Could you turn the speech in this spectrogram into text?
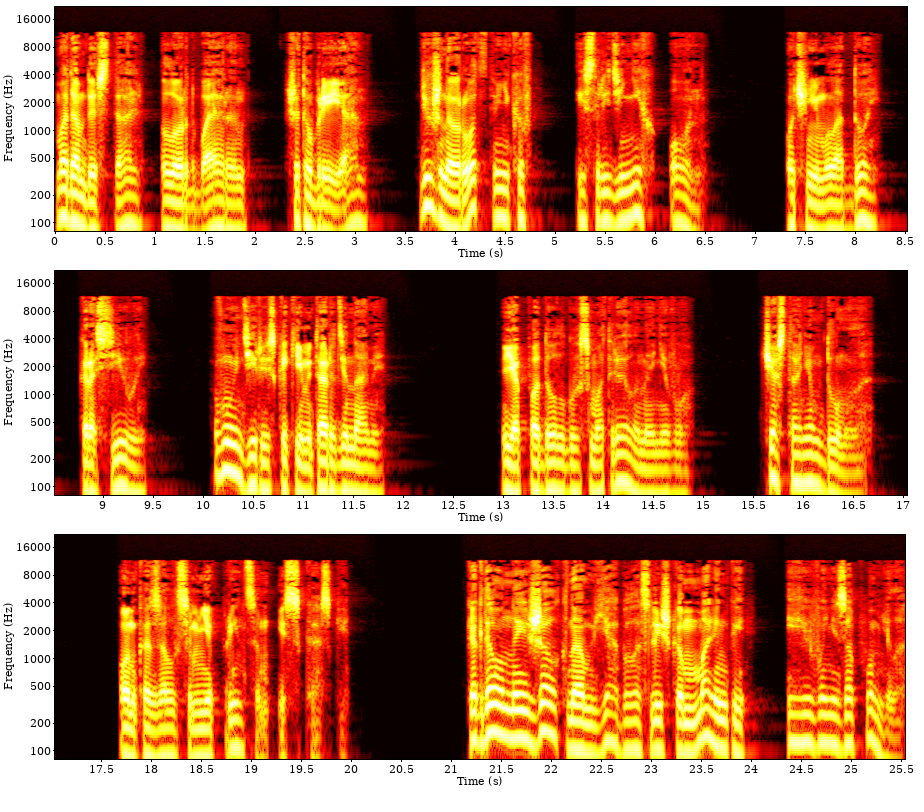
мадам де Сталь, лорд Байрон, Шатобриян, дюжина родственников — и среди них он, очень молодой, красивый, в мундире с какими-то орденами. Я подолгу смотрела на него, часто о нем думала. Он казался мне принцем из сказки. Когда он наезжал к нам, я была слишком маленькой и его не запомнила.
